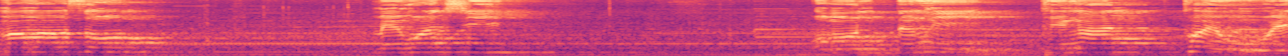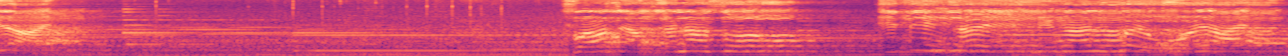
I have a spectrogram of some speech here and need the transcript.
妈妈说：“没关系，我们等你平安退伍回来。”辅导长跟他说：“一定可以平安退伍回来。”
